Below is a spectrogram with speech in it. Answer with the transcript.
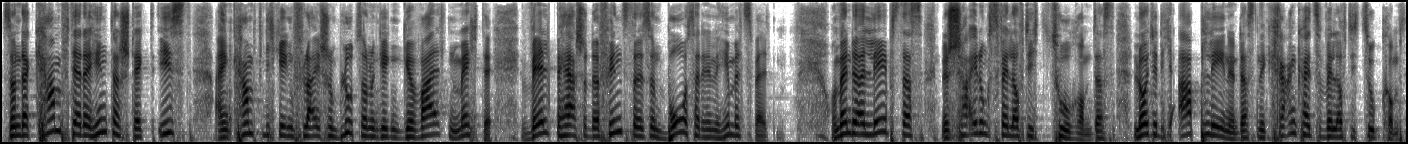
sondern der Kampf, der dahinter steckt, ist ein Kampf nicht gegen Fleisch und Blut, sondern gegen Gewalten, Mächte, Weltbeherrscher der Finsternis und Bosheit in den Himmelswelten. Und wenn du erlebst, dass eine Scheidungswelle auf dich zukommt, dass Leute dich ablehnen, dass eine Krankheitswelle auf dich zukommt,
